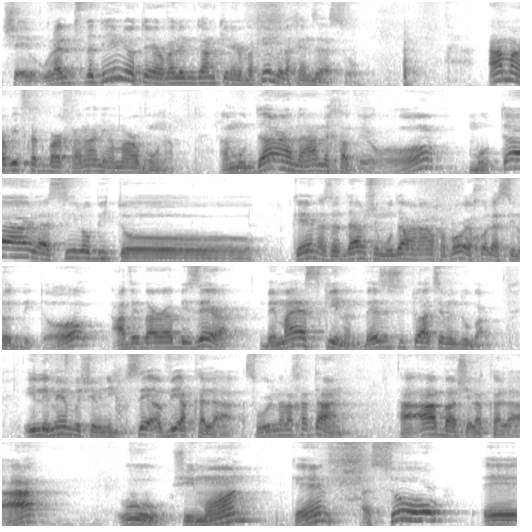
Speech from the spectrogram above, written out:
שאולי הם צדדיים יותר, אבל הם גם כן רווחים ולכן זה אסור. אמר רבי יצחק בר חנני אמר אבונה, המודר הנאה מחברו, מותר להשיא לו ביתו. כן, אז אדם שמודר הנאה מחברו יכול להשיא לו את ביתו, אבי בר רבי זרע, במה יסקינן, באיזה סיטואציה מדובר? אילימם ושנכסי אבי הכלה, אסורים על החתן. האבא של הכלה הוא שמעון, כן, אסור אה,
